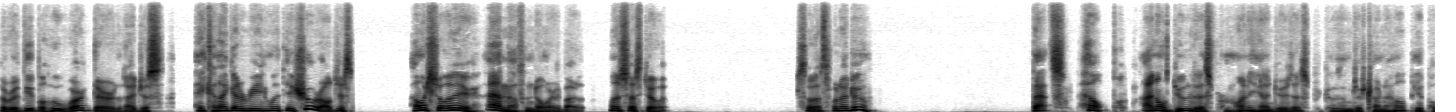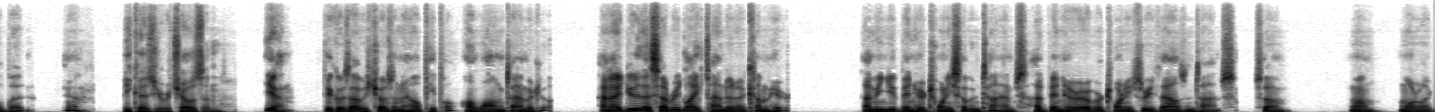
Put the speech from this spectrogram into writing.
there were people who worked there that I just, hey, can I get a reading with you? Sure, I'll just, how much do I owe you? Ah, nothing, don't worry about it. Let's just do it. So that's what I do. That's help. I don't do this for money. I do this because I'm just trying to help people. But yeah because you were chosen. Yeah, because I was chosen to help people a long time ago. And I do this every lifetime that I come here. I mean, you've been here 27 times. I've been here over 23,000 times. So, well, more like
